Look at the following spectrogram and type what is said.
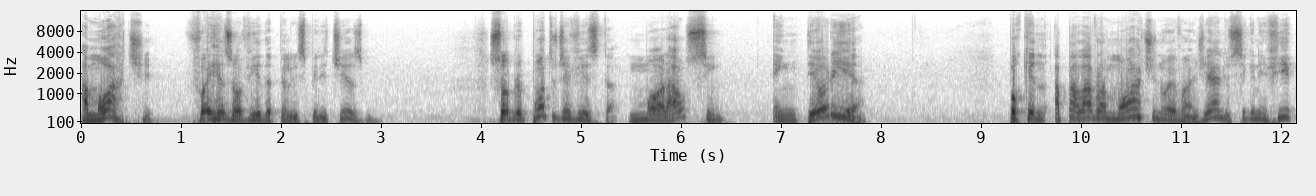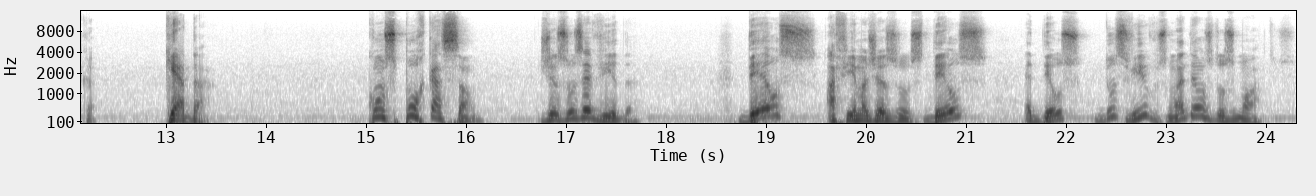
A morte foi resolvida pelo Espiritismo? Sobre o ponto de vista moral, sim em teoria. Porque a palavra morte no Evangelho significa queda, conspurcação. Jesus é vida. Deus, afirma Jesus, Deus é Deus dos vivos, não é Deus dos mortos.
